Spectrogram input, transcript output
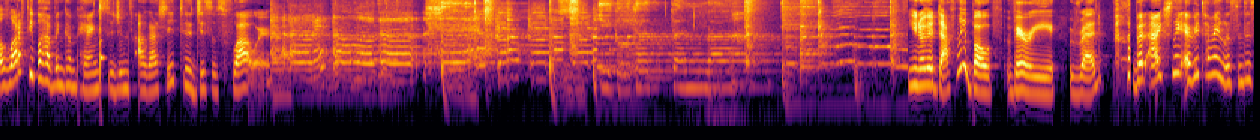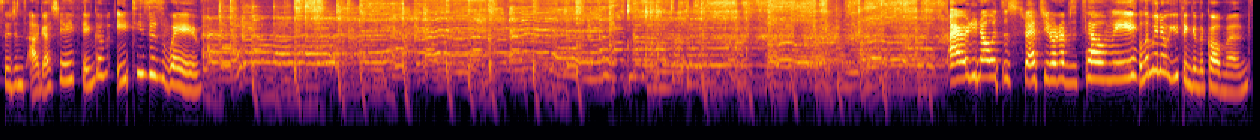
A lot of people have been comparing Soojin's Agassy to Jisoo's Flower. You know, they're definitely both very red. but actually, every time I listen to Soojin's Agassy, I think of ATEEZ's Wave. I already know it's a stretch, you don't have to tell me. But let me know what you think in the comments.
